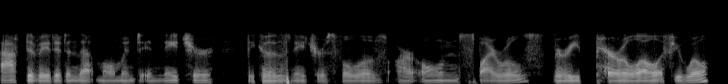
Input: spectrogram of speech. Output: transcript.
activated in that moment in nature because nature is full of our own spirals, very parallel, if you will.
